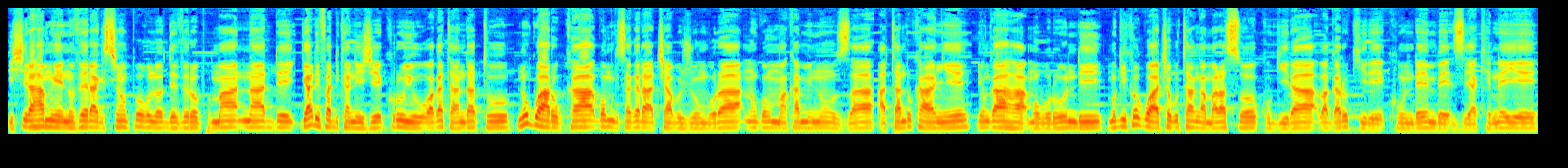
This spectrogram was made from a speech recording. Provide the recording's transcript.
ishyirahamwe Nouvelle Action pour le Développement NADE ryarifadikanije kuri uyu wa gatandatu n'ugwaruka rwo mu gisagara ca Bujumbura n'ubwo mu makaminuza atandukanye yo ngaha mu Burundi mu gikorwa cyo gutanga amaraso kugira bagarukire ku ndembe ziyakeneye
